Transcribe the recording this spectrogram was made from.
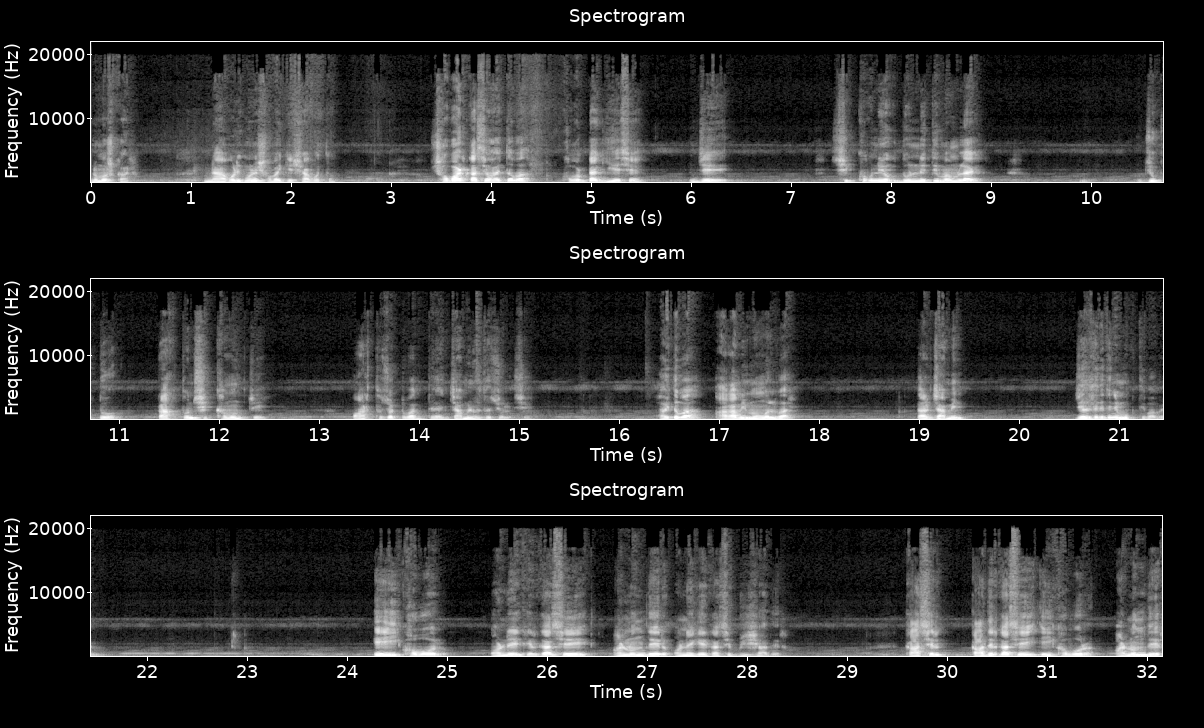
নমস্কার। নাগরিক মনে সবাইকে স্বাগত। সবার কাছে হয়তো বা খবরটা গিয়েছে যে শিক্ষক নিয়োগ দুর্নীতি মামলায় যুক্ত প্রাক্তন শিক্ষামন্ত্রী পার্থ চট্টোপাধ্যায় জামিন হতে চলেছে। হয়তোবা আগামী মঙ্গলবার তার জামিন জেল থেকে তিনি মুক্তি পাবেন। এই খবর অনেকের কাছে আনন্দের, অনেকের কাছে বিষাদের। কাছের, কাদের কাছে এই খবর? আনন্দের?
